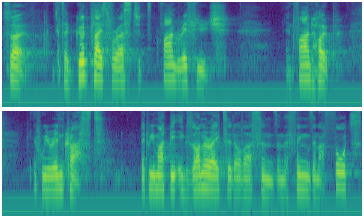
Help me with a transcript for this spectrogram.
So, it's a good place for us to find refuge and find hope if we're in Christ, that we might be exonerated of our sins and the things and our thoughts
